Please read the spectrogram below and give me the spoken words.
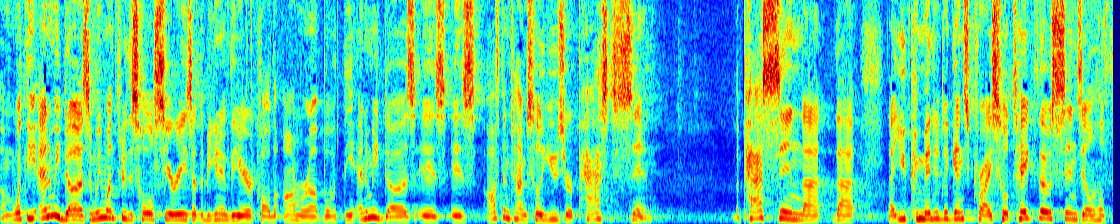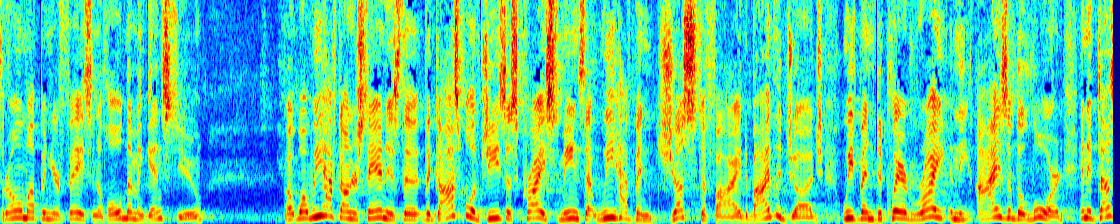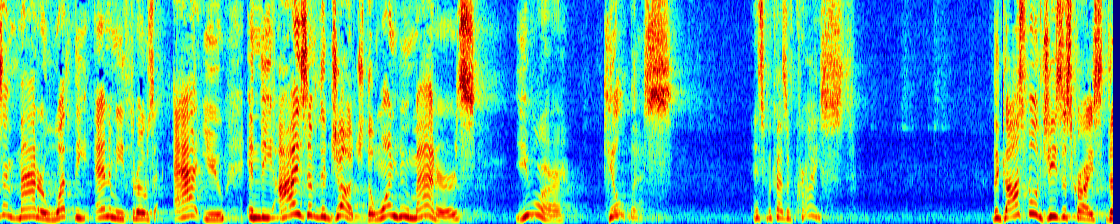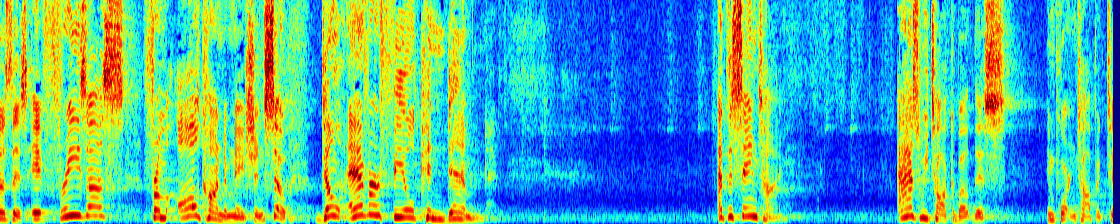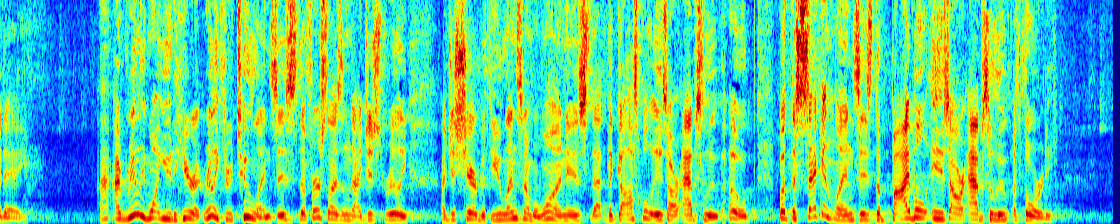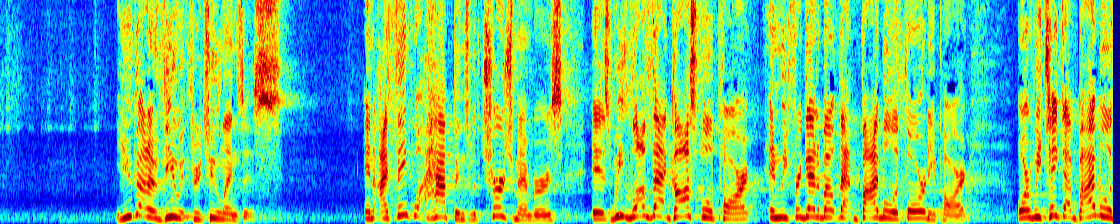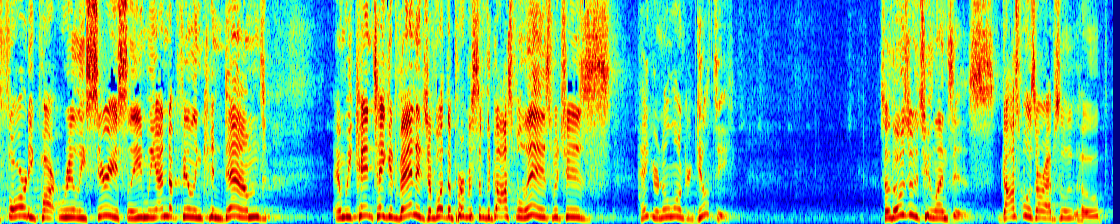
Um, what the enemy does, and we went through this whole series at the beginning of the year called Armor Up, but what the enemy does is, is oftentimes he'll use your past sin, the past sin that, that, that you committed against Christ. He'll take those sins, he'll, he'll throw them up in your face, and he'll hold them against you. But what we have to understand is the, the gospel of Jesus Christ means that we have been justified by the judge. We've been declared right in the eyes of the Lord. And it doesn't matter what the enemy throws at you. In the eyes of the judge, the one who matters, you are guiltless. And it's because of Christ. The gospel of Jesus Christ does this it frees us from all condemnation. So, don't ever feel condemned. At the same time, as we talk about this important topic today, I really want you to hear it really through two lenses. The first lesson I just really I just shared with you, lens number one is that the gospel is our absolute hope, but the second lens is the Bible is our absolute authority. You got to view it through two lenses. And I think what happens with church members is we love that gospel part and we forget about that Bible authority part. Or we take that Bible authority part really seriously and we end up feeling condemned and we can't take advantage of what the purpose of the gospel is, which is hey, you're no longer guilty. So those are the two lenses. Gospel is our absolute hope,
